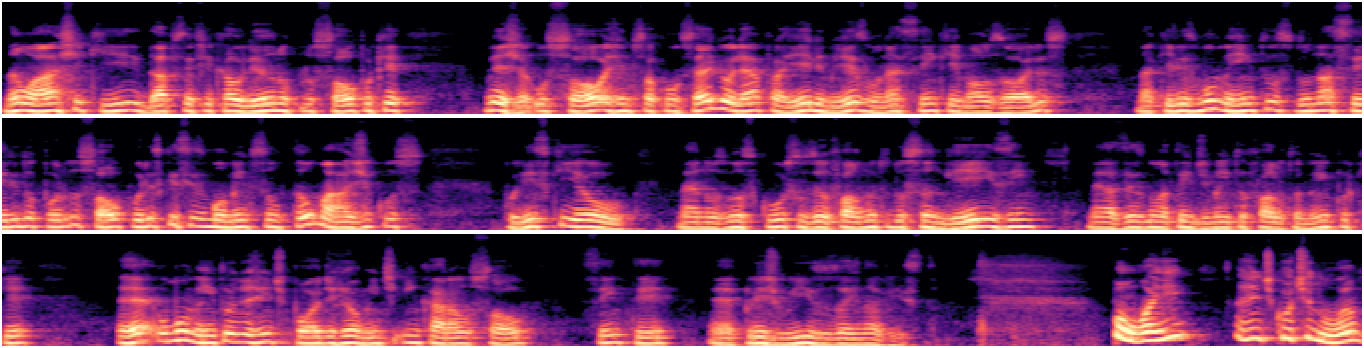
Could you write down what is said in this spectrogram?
Não ache que dá para você ficar olhando para o Sol, porque, veja, o Sol a gente só consegue olhar para ele mesmo, né, sem queimar os olhos, naqueles momentos do nascer e do pôr do Sol. Por isso que esses momentos são tão mágicos, por isso que eu, né, nos meus cursos, eu falo muito do sun gazing, né, às vezes no atendimento eu falo também, porque é o momento onde a gente pode realmente encarar o Sol sem ter é, prejuízos aí na vista. Bom, aí a gente continua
